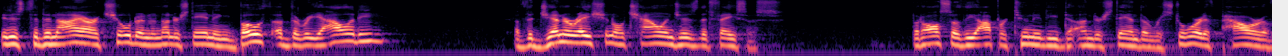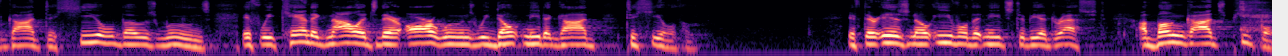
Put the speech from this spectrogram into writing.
It is to deny our children an understanding both of the reality of the generational challenges that face us but also the opportunity to understand the restorative power of God to heal those wounds. If we can't acknowledge there are wounds, we don't need a God to heal them. If there is no evil that needs to be addressed among God's people,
